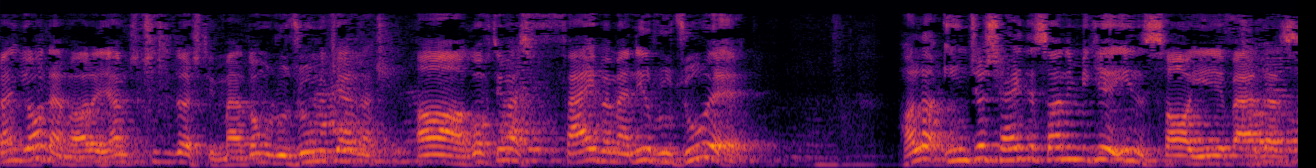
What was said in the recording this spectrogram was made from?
من یادم آره یه همچین چیزی داشتیم. مردم رجوع می‌کردن. آه گفتیم از فی به معنی رجوعه. حالا اینجا شهید ثانی میگه این سایه بعد از.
